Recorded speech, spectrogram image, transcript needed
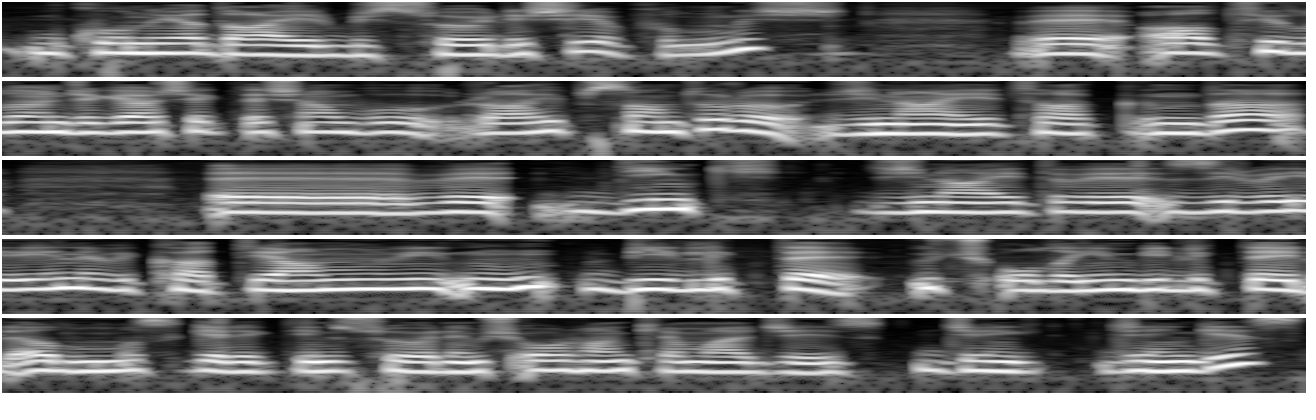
bu konuya dair bir söyleşi yapılmış ve 6 yıl önce gerçekleşen bu Rahip Santoro cinayeti hakkında e, ve Dink cinayeti ve zirve yayın evi katliamının birlikte üç olayın birlikte ele alınması gerektiğini söylemiş Orhan Kemal Cengiz.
